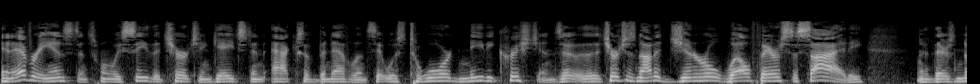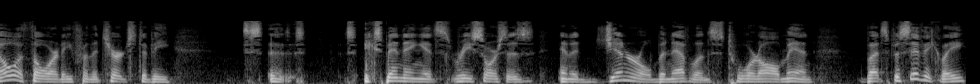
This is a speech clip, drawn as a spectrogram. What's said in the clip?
in every instance when we see the church engaged in acts of benevolence, it was toward needy Christians. Uh, The church is not a general welfare society. There's no authority for the church to be uh, expending its resources in a general benevolence toward all men, but specifically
